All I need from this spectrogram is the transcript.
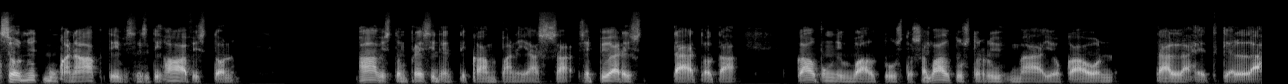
Se on nyt mukana aktiivisesti Haaviston, Haaviston presidenttikampanjassa. Se pyöristää tota, kaupunginvaltuustossa valtuustoryhmää, joka on tällä hetkellä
